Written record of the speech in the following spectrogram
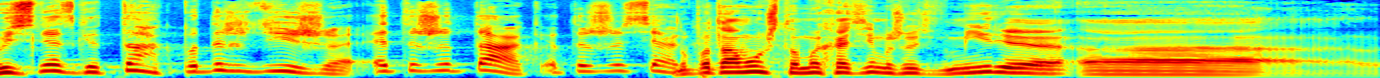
выясняется, говорит, так, подожди же, это же так, это же сяк. Ну, потому что мы хотим жить в мире э,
